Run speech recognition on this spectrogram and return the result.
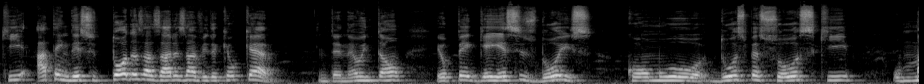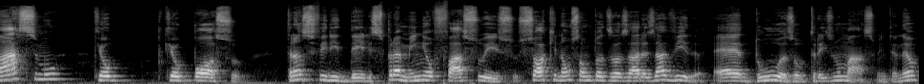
que atendesse todas as áreas da vida que eu quero. Entendeu? Então eu peguei esses dois como duas pessoas que o máximo que eu, que eu posso transferir deles para mim, eu faço isso. Só que não são todas as áreas da vida. É duas ou três no máximo, entendeu?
